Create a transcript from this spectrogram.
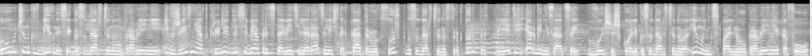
Коучинг в бизнесе, государственном управлении и в жизни открыли для себя представители различных кадровых служб государственных структур, предприятий и организаций в Высшей школе государственного и муниципального управления КФУ.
